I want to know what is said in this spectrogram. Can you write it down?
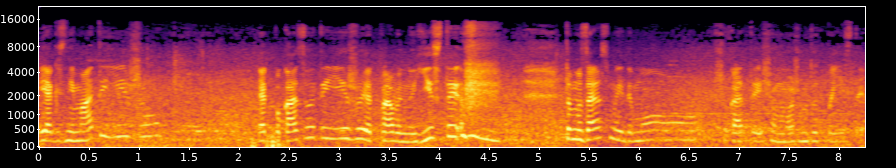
як знімати їжу, як показувати їжу, як правильно їсти. Тому зараз ми йдемо шукати, що ми можемо тут поїсти.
